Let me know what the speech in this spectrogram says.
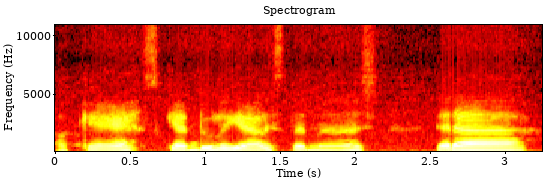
Oke, sekian dulu ya listeners. Dadah.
